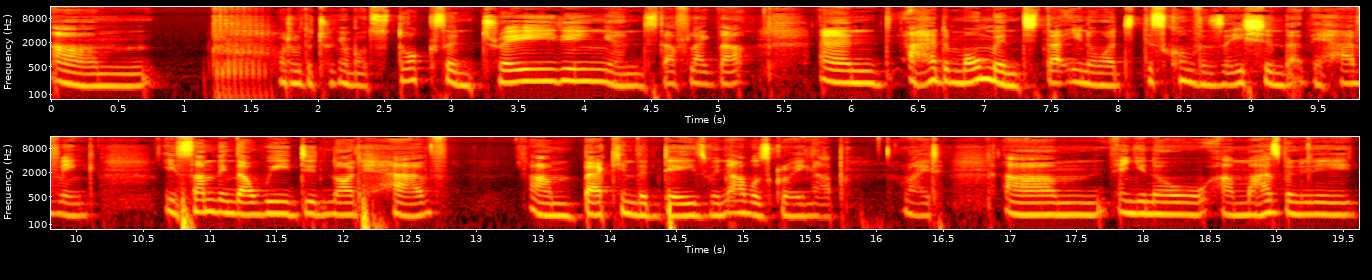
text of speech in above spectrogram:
um, what were they talking about? Stocks and trading and stuff like that. And I had a moment that, you know what, this conversation that they're having is something that we did not have um, back in the days when I was growing up, right? Um, and, you know, um, my husband really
